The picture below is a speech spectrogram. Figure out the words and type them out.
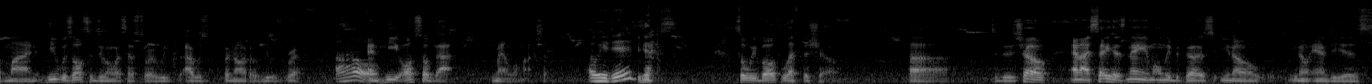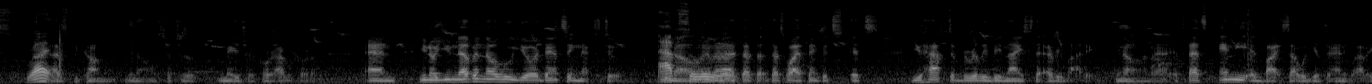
of mine. He was also doing West Side Story. We, I was Bernardo. He was Riff. Oh. And he also got Man La Mancha. Oh, he did. Yes. So we both left the show uh, to do the show, and I say his name only because you know you know Andy is Right. has become you know such a major choreographer, and you know you never know who you're dancing next to. you know, and Absolutely. I- that, that- that's why I think it's it's you have to really be nice to everybody. You know, and uh, if that's any advice I would give to anybody,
